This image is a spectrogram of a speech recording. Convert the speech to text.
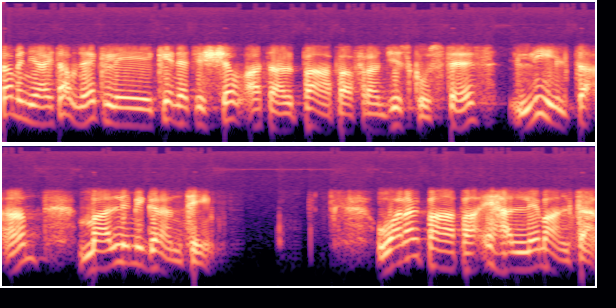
Ta' min jgħid hawnhekk li kienet ix-xewqa tal-Papa Franġisku stess li jiltaqa' ma' l-immigranti. Wara l-Papa iħalli Malta.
